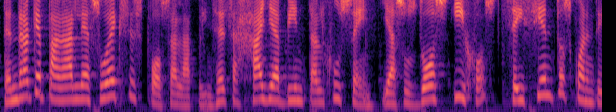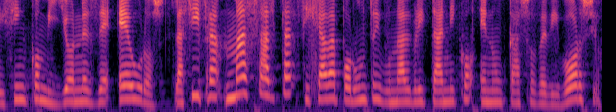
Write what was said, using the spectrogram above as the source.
tendrá que pagarle a su ex esposa, la princesa Haya bint Al Hussein, y a sus dos hijos 645 millones de euros, la cifra más alta fijada por un tribunal británico en un caso de divorcio.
